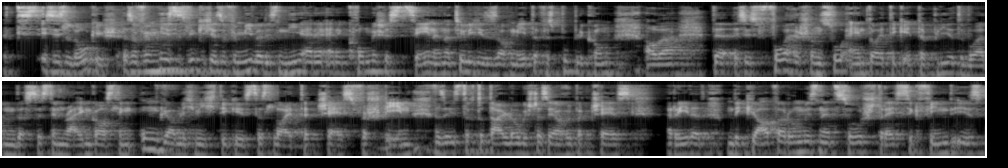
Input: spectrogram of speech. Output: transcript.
es ist logisch. Also für mich ist es wirklich, also für mich war das nie eine, eine komische Szene. Natürlich ist es auch Meta fürs Publikum, aber der, es ist vorher schon so eindeutig etabliert worden, dass es dem Ryan Gosling unglaublich wichtig ist, dass Leute Jazz verstehen. Also ist doch total logisch, dass er auch über Jazz redet. Und ich glaube, warum ich es nicht so stressig finde, ist,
